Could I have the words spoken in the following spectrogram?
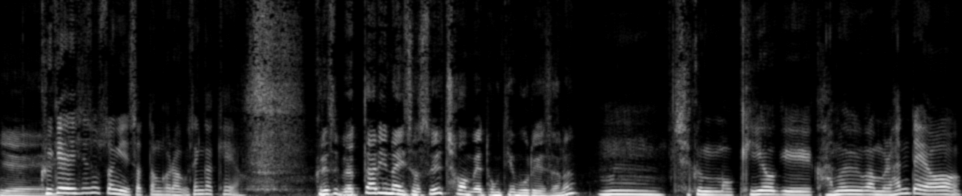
예. 그게 희소성이 있었던 거라고 생각해요. 그래서 몇 달이나 있었어요? 처음에 동티모르에서는? 음, 지금 뭐 기억이 가물가물한데요.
